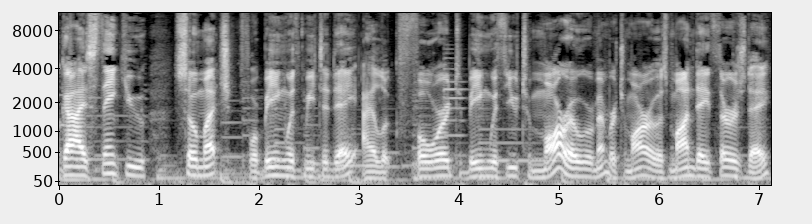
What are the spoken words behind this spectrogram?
guys, thank you so much for being with me today. I look forward to being with you tomorrow. Remember, tomorrow is Maundy, Thursday.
